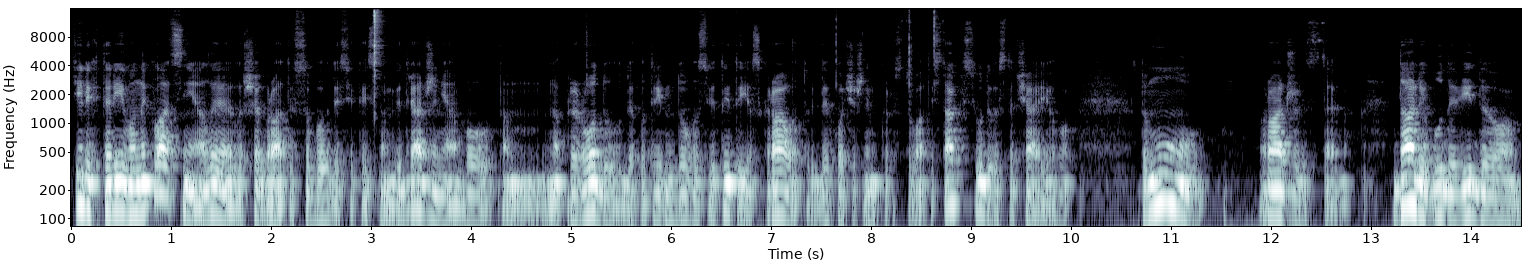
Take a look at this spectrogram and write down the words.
Ті ліхтарі вони класні, але лише брати з собою десь якесь там відрядження або там на природу, де потрібно довго світити, яскраво, то де хочеш ним користуватись. Так, всюди вистачає його. Тому раджу від себе. Далі буде відео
